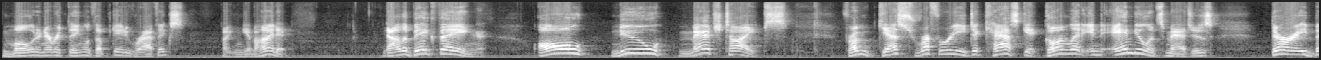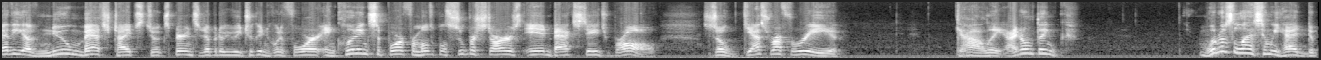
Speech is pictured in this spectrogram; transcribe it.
mode and everything with updated graphics. I can get behind it. Now, the big thing all new match types. From guest referee to casket, gauntlet, and ambulance matches, there are a bevy of new match types to experience in WWE 2K24, including support for multiple superstars in Backstage Brawl. So, guest referee, golly, I don't think. When was the last time we had a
